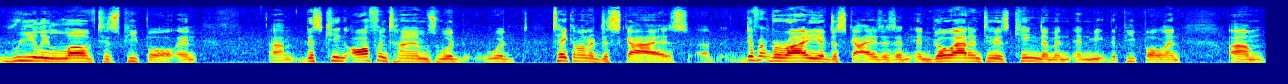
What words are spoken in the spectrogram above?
really loved his people. And um, this king oftentimes would, would take on a disguise, a different variety of disguises, and, and go out into his kingdom and, and meet the people. And um,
